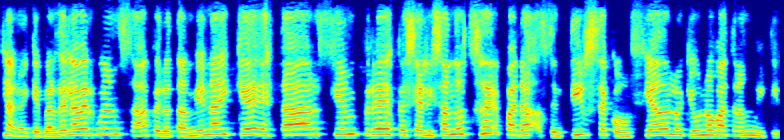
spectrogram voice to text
claro, hay que perder la vergüenza, pero también hay que estar siempre especializándose para sentirse confiado en lo que uno va a transmitir.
